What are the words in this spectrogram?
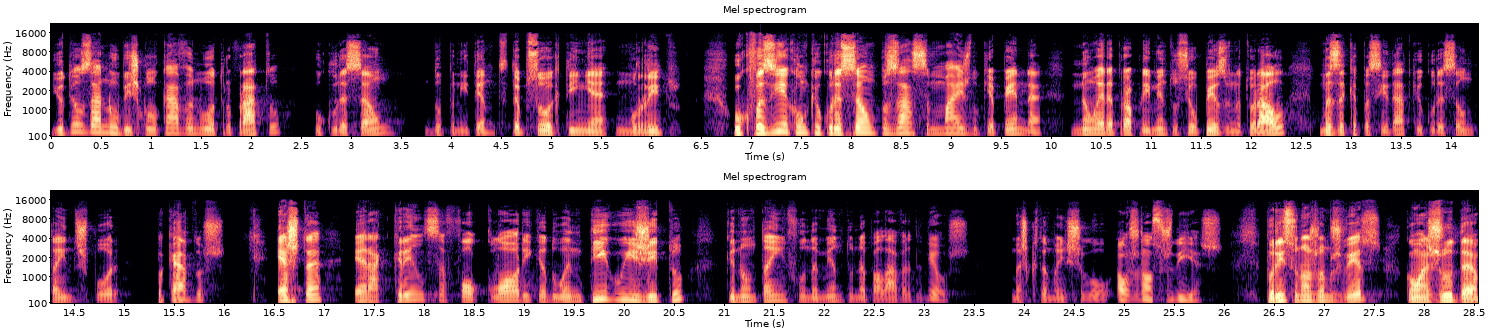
E o deus Anubis colocava no outro prato o coração do penitente, da pessoa que tinha morrido. O que fazia com que o coração pesasse mais do que a pena não era propriamente o seu peso natural, mas a capacidade que o coração tem de expor pecados. Esta era a crença folclórica do antigo Egito que não tem fundamento na palavra de Deus, mas que também chegou aos nossos dias. Por isso, nós vamos ver, com a ajuda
